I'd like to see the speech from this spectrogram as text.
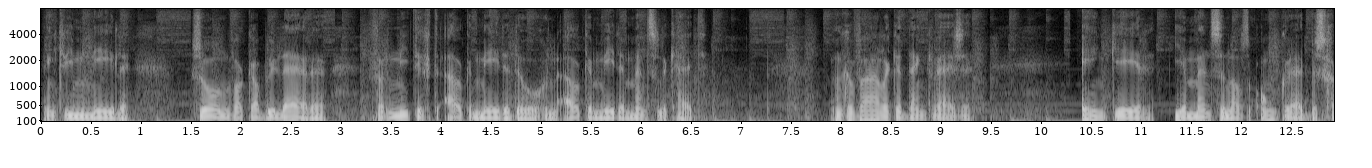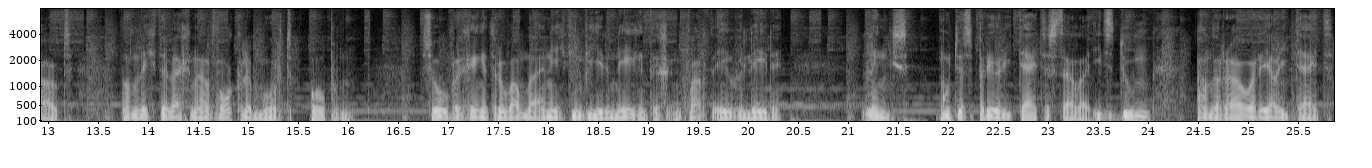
en criminelen. Zo'n vocabulaire vernietigt elke mededogen, elke medemenselijkheid. Een gevaarlijke denkwijze. Eén keer je mensen als onkruid beschouwt, dan ligt de weg naar volkerenmoord open. Zo verging het Rwanda in 1994, een kwart eeuw geleden. Links moet dus prioriteiten stellen, iets doen aan de rauwe realiteit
